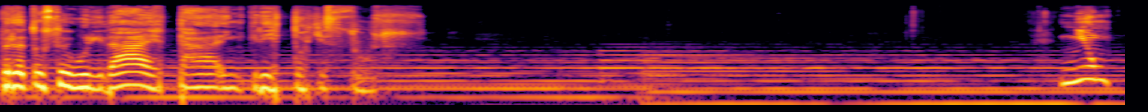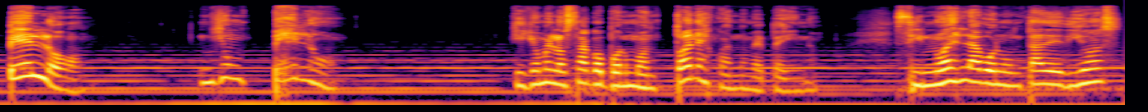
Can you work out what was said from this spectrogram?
Pero tu seguridad está en Cristo Jesús. Ni un pelo, ni un pelo que yo me lo saco por montones cuando me peino. Si no es la voluntad de Dios,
